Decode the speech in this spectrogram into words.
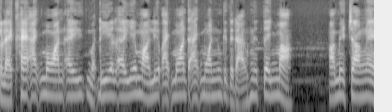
កលែខែអាចមន់អីមកឌីលអីទេមកលៀបអាចមន់តែអាចមន់គេទៅដើមគ្នាទិញមកអត់មានចឹងទេ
